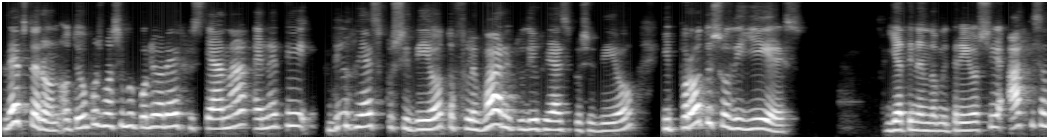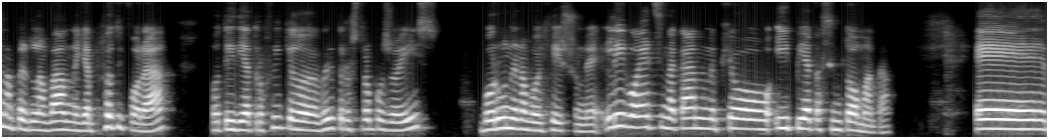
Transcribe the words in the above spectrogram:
Δεύτερον, ότι όπως μας είπε πολύ ωραία η Χριστιανά, εν έτη 2022, το Φλεβάρι του 2022, οι πρώτες οδηγίες για την ενδομητρίωση άρχισαν να περιλαμβάνουν για πρώτη φορά ότι η διατροφή και ο ευρύτερος τρόπος ζωής μπορούν να βοηθήσουν. Λίγο έτσι να κάνουν πιο ήπια τα συμπτώματα. Ε,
